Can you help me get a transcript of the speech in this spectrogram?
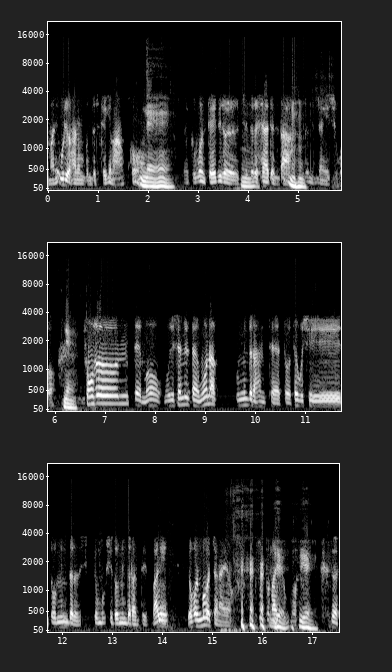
많이 우려하는 분들이 되게 많고 네. 그분 대비를 제대로 해야 된다 음흠. 이런 입장이시고 네. 총선 때 뭐 우리 새누리당 워낙 국민들한테 또 대구시 도민들, 경북시 도민들한테 많이 욕을 먹었잖아요. 웃음도 많이 예, 듣고 예. 그래서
